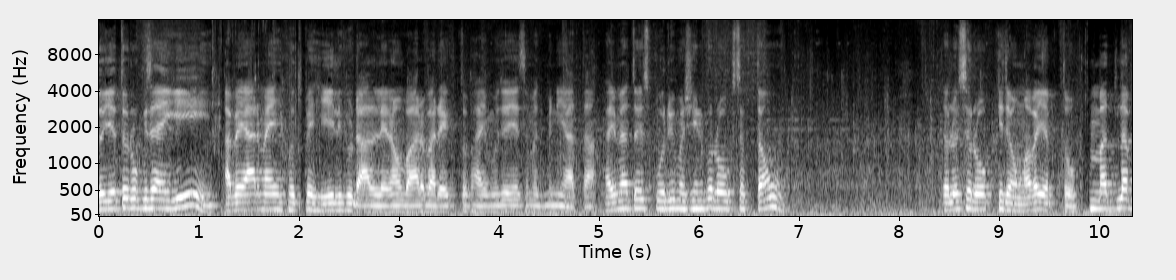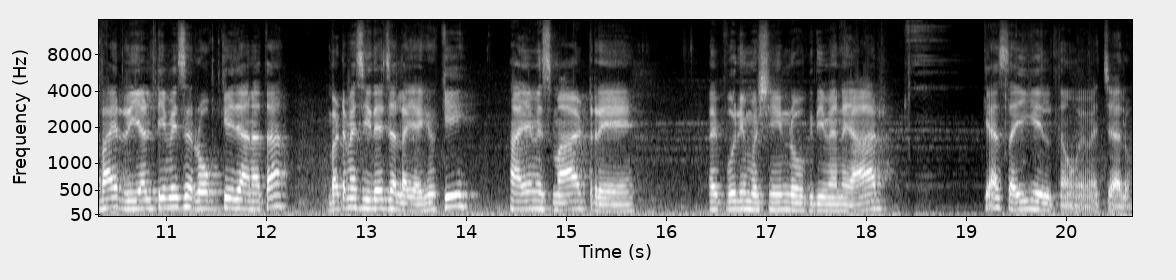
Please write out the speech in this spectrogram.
तो ये तो रुक जाएगी। अबे यार, मैं खुद पे हील क्यों डाल ले रहा हूँ? बार बार एक तो भाई, मुझे ये समझ में नहीं आता। भाई, मैं तो इस पूरी मशीन को रोक सकता हूँ। चलो इसे रोक के जाऊँगा भाई अब तो। मतलब भाई रियलिटी में इसे रोक के जाना था बट मैं सीधे चला गया क्योंकि आई एम स्मार्ट रे। भाई, पूरी मशीन रोक दी मैंने यार। क्या सही खेलता हूँ मैं चलो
